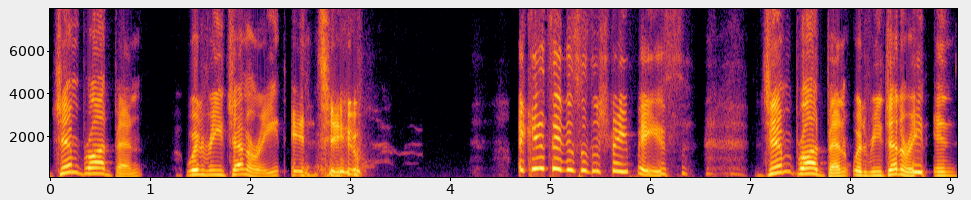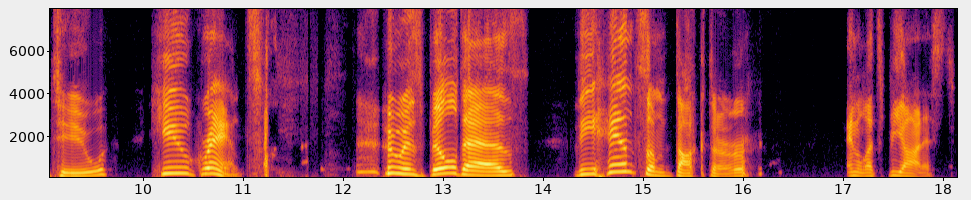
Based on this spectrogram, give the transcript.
Jim Broadbent would regenerate into. I can't say this with a straight face. Jim Broadbent would regenerate into Hugh Grant. who is billed as the handsome doctor. And let's be honest,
